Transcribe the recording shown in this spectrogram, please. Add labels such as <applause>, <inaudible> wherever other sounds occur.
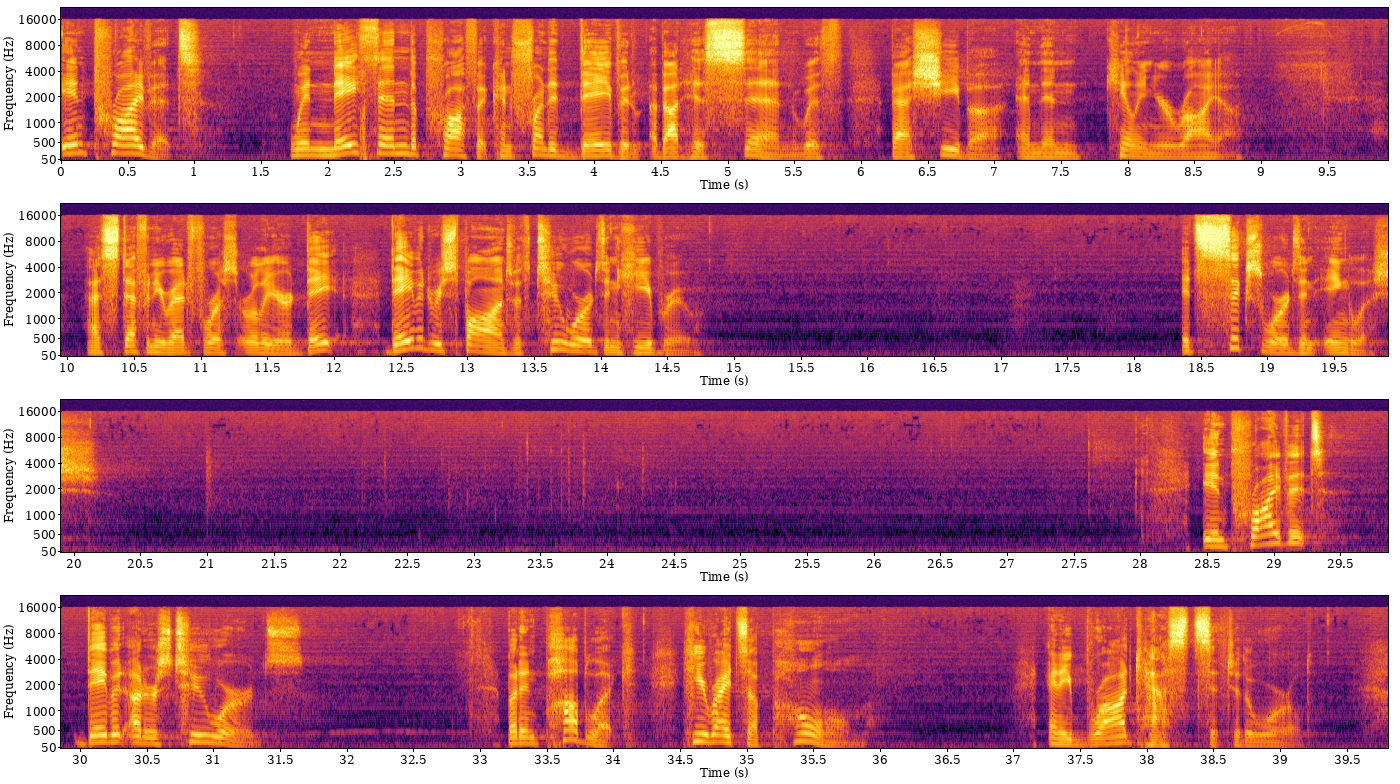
In private, when Nathan the prophet confronted David about his sin with Bathsheba and then killing Uriah, as Stephanie read for us earlier, David responds with two words in Hebrew. It's six words in English. In private, David utters two words, but in public, he writes a poem and he broadcasts it to the world.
